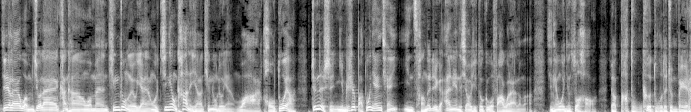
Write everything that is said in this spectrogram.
接下来我们就来看看我们听众的留言。我今天我看了一下听众留言，哇，好多呀！真的是你们是把多年前隐藏的这个暗恋的消息都给我发过来了吗？今天我已经做好要大毒特毒的准备了。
